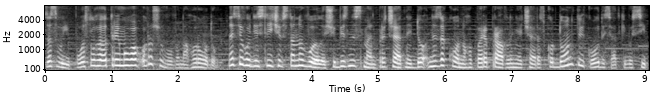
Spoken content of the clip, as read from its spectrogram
За свої послуги отримував грошову винагороду. На сьогодні слідчі встановили, що бізнесмен причетний до незаконного переправлення через кордон кількох десятків осіб.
